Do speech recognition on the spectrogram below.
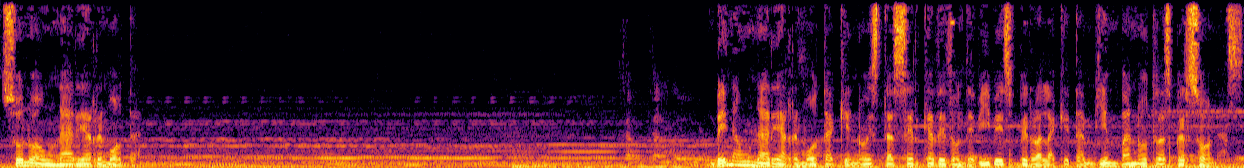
Solo a un área remota. Ven a un área remota que no está cerca de donde vives pero a la que también van otras personas.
